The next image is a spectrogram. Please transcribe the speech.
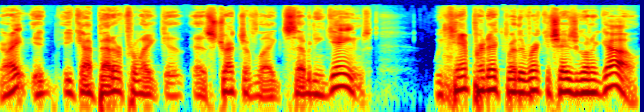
Right? It, it got better for like a, a stretch of like 70 games. We can't predict where the ricochets are going to go.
